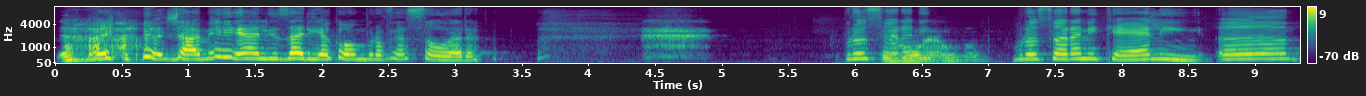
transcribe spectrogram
já me realizaria como professora. Professora, eu, professora uh,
